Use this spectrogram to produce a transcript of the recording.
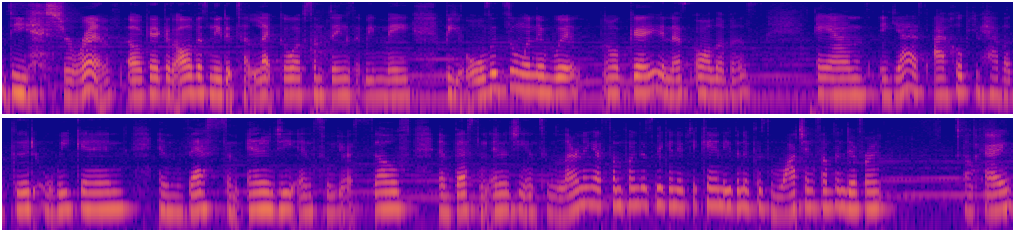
the strength. Okay. Because all of us needed to let go of some things that we may be overdoing it with. Okay. And that's all of us. And yes, I hope you have a good weekend. Invest some energy into yourself. Invest some energy into learning at some point this weekend if you can, even if it's watching something different Okay.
